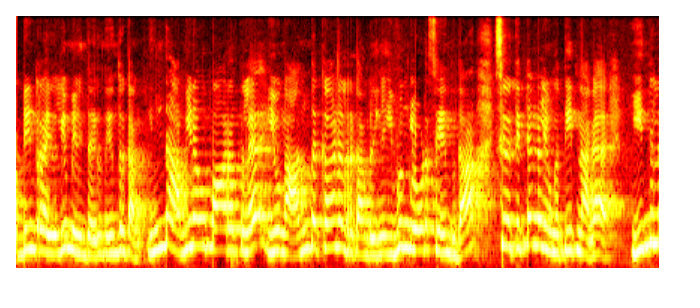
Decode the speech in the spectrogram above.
அப்படின்ற இதுலையும் இந்த இருந்து- இருந்திருக்காங்க. இந்த அபினவ் பாரத்தில் இவங்க அந்த கேர்னல் இருக்காங்க பார்த்தீங்களா இவங்களோட சேர்ந்து தான் சில திட்டங்கள் இவங்க தீட்டினாங்க. இதில்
